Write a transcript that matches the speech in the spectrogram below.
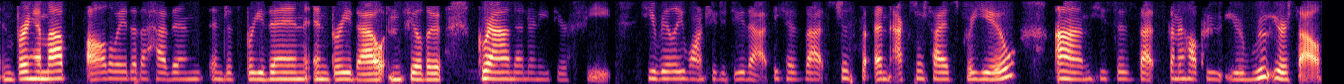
and bring them up all the way to the heavens and just breathe in and breathe out and feel the ground underneath your feet. He really wants you to do that because that's just an exercise for you. Um, he says that's going to help you, you root yourself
